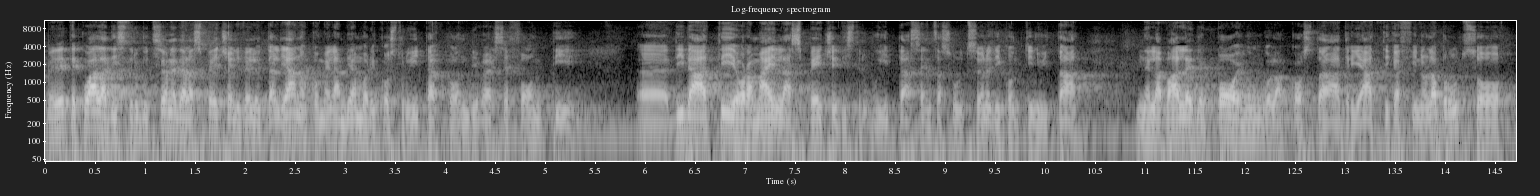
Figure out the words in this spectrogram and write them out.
Vedete qua la distribuzione della specie a livello italiano, come l'abbiamo ricostruita con diverse fonti eh, di dati, oramai la specie è distribuita senza soluzione di continuità nella valle del Po e lungo la costa adriatica fino all'Abruzzo,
